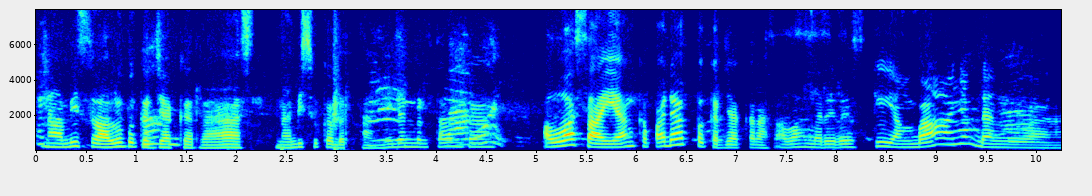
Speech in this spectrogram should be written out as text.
Nabi selalu bekerja keras. Nabi suka bertani dan berdagang. Allah sayang kepada pekerja keras. Allah memberi rezeki yang banyak dan luas.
